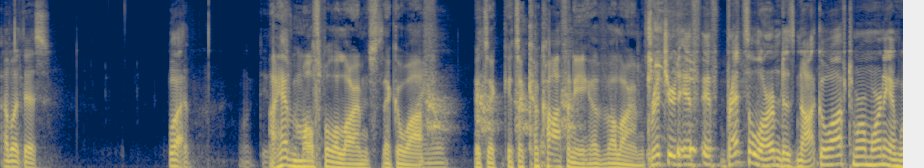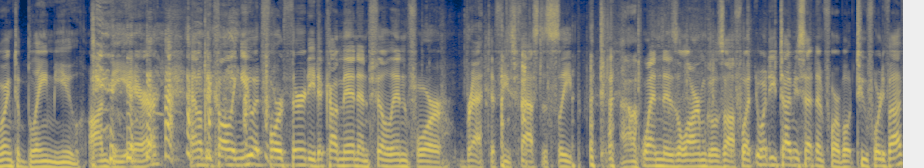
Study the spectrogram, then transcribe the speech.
How about this? What? I have multiple alarms that go off. It's a it's a cacophony of alarms. Richard, if if Brett's alarm does not go off tomorrow morning, I'm going to blame you on the air, and I'll be calling you at 4:30 to come in and fill in for Brett if he's fast asleep when his alarm goes off. What what do you time you setting it for? About 2:45?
